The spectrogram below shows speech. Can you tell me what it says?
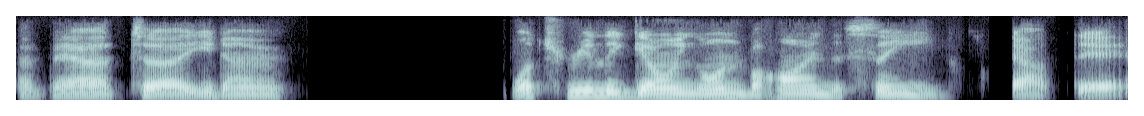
About, uh, you know, what's really going on behind the scenes out there.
